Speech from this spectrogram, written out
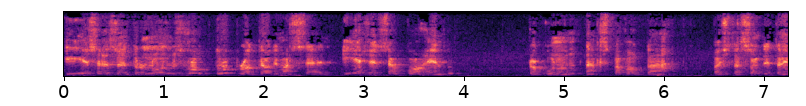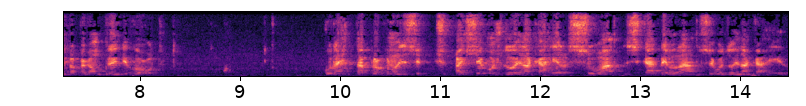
E a seleção entrou no ônibus voltou para o hotel de Marseille. E a gente saiu correndo, procurando um táxi para voltar para a estação de trem para pegar um trem de volta. Quando a gente está procurando isso, aí chegam os dois na carreira, suado, descabelado, chegam os dois na carreira.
